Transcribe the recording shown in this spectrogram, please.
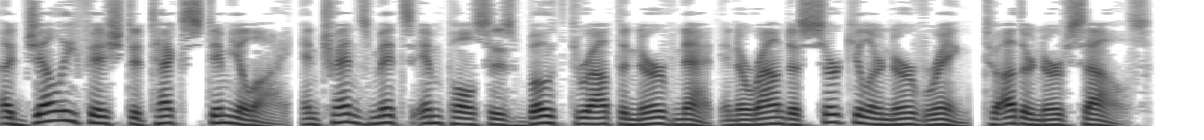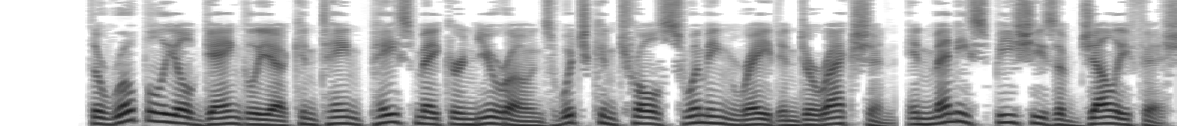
A jellyfish detects stimuli, and transmits impulses both throughout the nerve net and around a circular nerve ring, to other nerve cells. The rhopalial ganglia contain pacemaker neurons which control swimming rate and direction. In many species of jellyfish,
